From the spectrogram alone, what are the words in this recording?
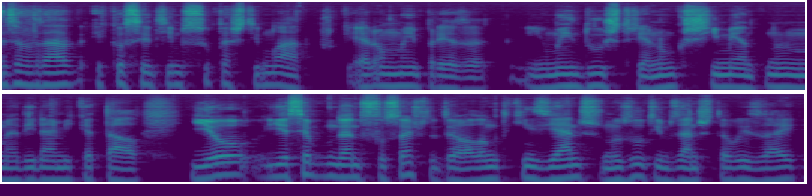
mas a verdade é que eu sentia-me super estimulado, porque era uma empresa e uma indústria num crescimento, numa dinâmica tal. E eu ia sempre mudando de funções, portanto, eu, ao longo de 15 anos, nos últimos anos estabilizei,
